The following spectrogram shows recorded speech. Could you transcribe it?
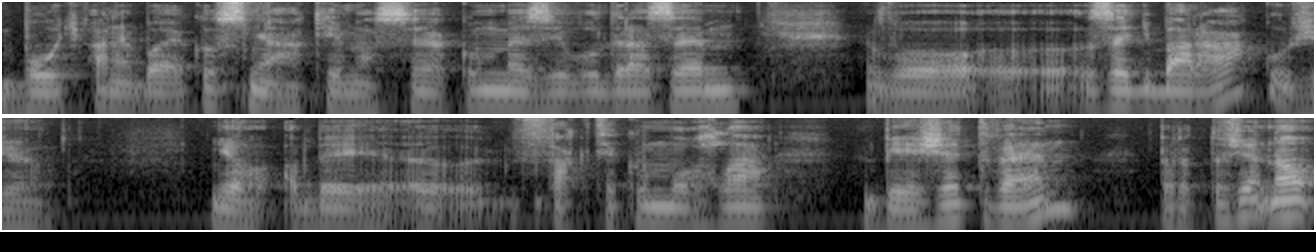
buď, anebo jako s nějakým asi jako mezi odrazem o eh, zeď baráku, že jo? jo, aby eh, fakt jako mohla běžet ven, Protože no,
